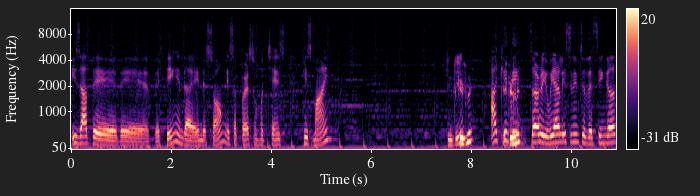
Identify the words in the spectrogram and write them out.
Is that the the the thing in the in the song? Is a person who changed his mind? Excuse me? Ah, Excuse Quintin, me? sorry, we are listening to the single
